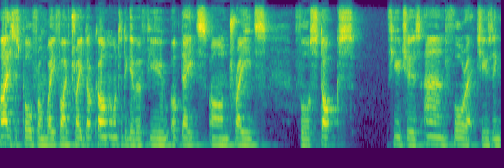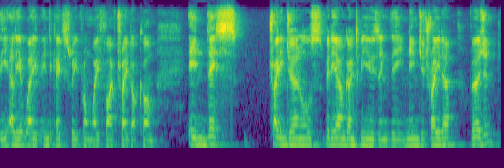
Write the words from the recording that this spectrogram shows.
Hi, this is Paul from Wave5Trade.com. I wanted to give a few updates on trades for stocks, futures, and Forex using the Elliott Wave indicator suite from Wave5Trade.com. In this Trading Journals video, I'm going to be using the NinjaTrader version.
